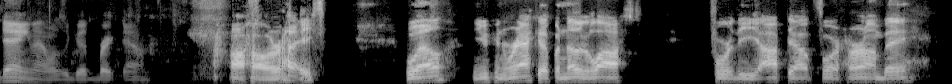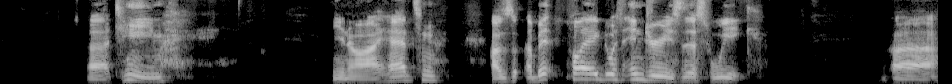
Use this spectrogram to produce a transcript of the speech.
dang, that was a good breakdown. All right. Well, you can rack up another loss for the opt out for Harambe uh, team. You know, I had some, I was a bit plagued with injuries this week. Uh,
